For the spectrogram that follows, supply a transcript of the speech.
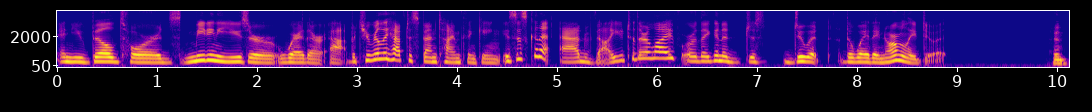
And you build towards meeting the user where they're at. But you really have to spend time thinking is this going to add value to their life or are they going to just do it the way they normally do it? And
